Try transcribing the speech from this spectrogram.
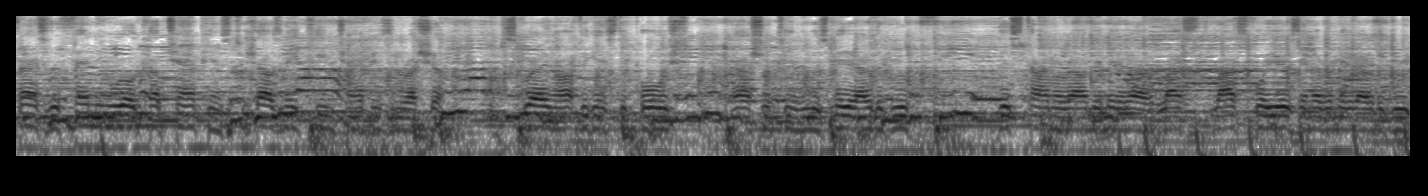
France defending World Cup champions, 2018 champions Russia, squaring off against the Polish national team who has made it out of the group this time around. They made it out last last four years. They never made it out of the group,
